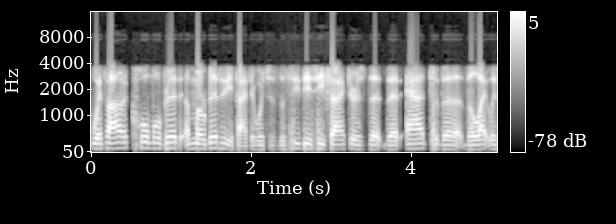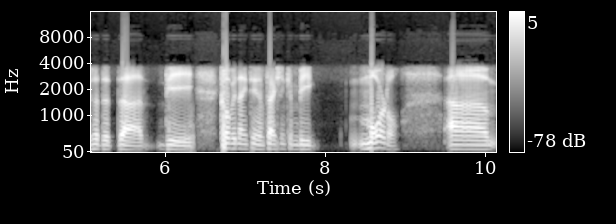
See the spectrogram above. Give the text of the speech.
without a comorbid a morbidity factor, which is the CDC factors that, that add to the, the likelihood that uh, the COVID 19 infection can be mortal, um,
